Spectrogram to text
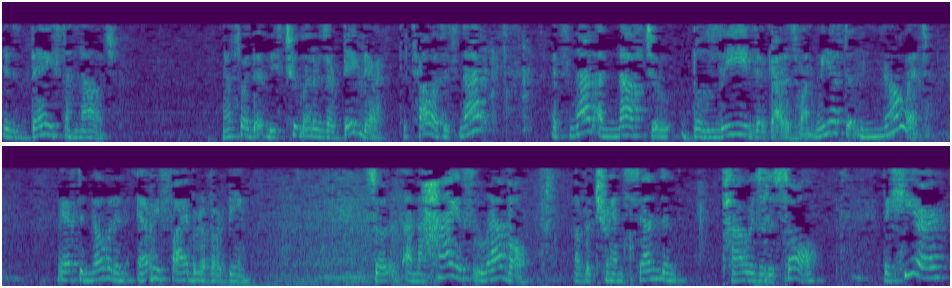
is based on knowledge. That's why the, these two letters are big there to tell us it's not it's not enough to believe that God is one. We have to know it. We have to know it in every fiber of our being. So, on the highest level of the transcendent powers of the soul, but here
